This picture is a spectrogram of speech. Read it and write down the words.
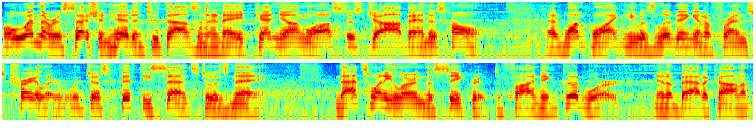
Well, when the recession hit in 2008, Ken Young lost his job and his home. At one point, he was living in a friend's trailer with just 50 cents to his name. That's when he learned the secret to finding good work in a bad economy.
